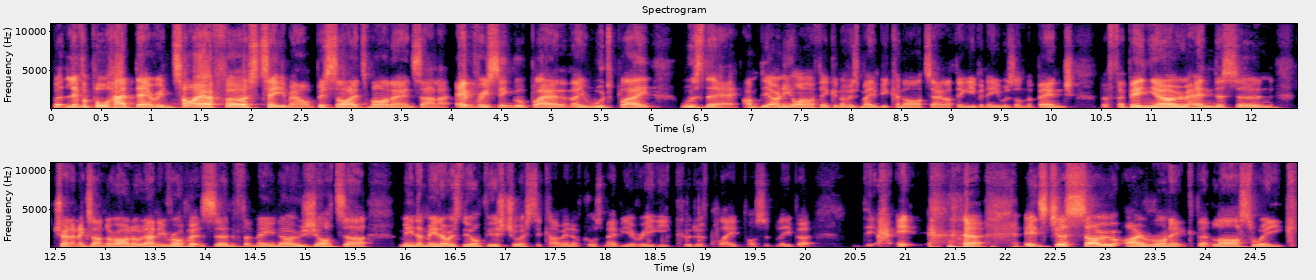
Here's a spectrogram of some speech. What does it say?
but Liverpool had their entire first team out besides Mane and Salah. Every single player that they would play was there. I'm the only one I'm thinking of is maybe Konate, and I think even he was on the bench. But Fabinho, Henderson, Trent Alexander-Arnold, Andy Robertson, Firmino, Jota, Minamino is the obvious choice to come in. Of course, maybe Origi could have played possibly, but it it's just so ironic that last week,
